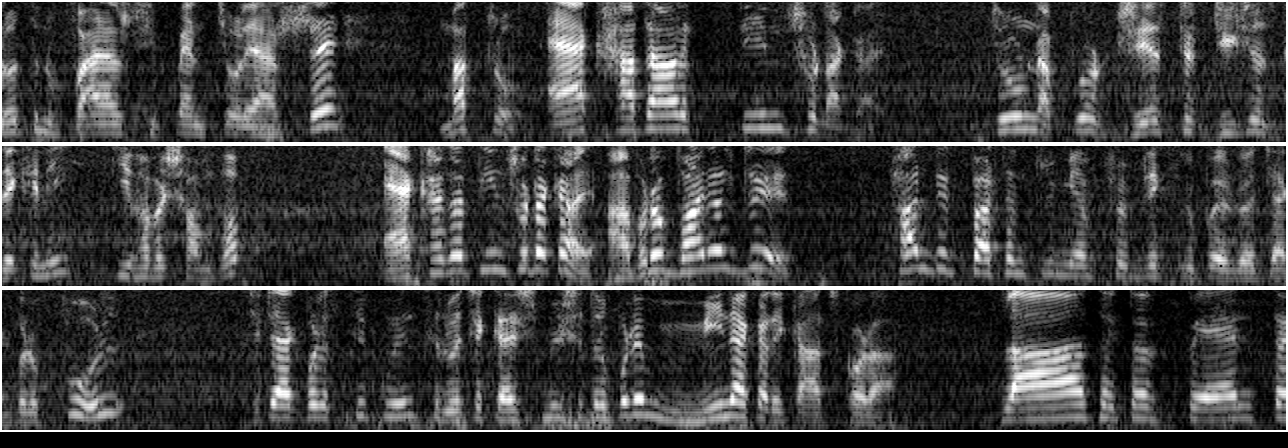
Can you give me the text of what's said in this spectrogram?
নতুন ভাইরাল শিপমেন্ট চলে আসছে মাত্র এক হাজার তিনশো টাকায়। চলুন না, পুরো ড্রেসটার ডিটেলস দেখে নিই, কীভাবে সম্ভব। এক হাজার তিনশো টাকায় আবারও viral dress hundred percent premium ফেব্রিক্সের উপরে রয়েছে একবারে ফুল যেটা একবারে সিকুয়েন্স রয়েছে কাশ্মীর সুতোর উপরে মিনাকারি কাজ করা। প্লাস এটার প্যান্টটা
